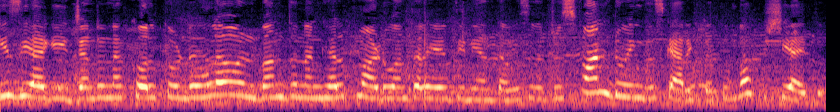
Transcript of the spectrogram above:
ಈಸಿಯಾಗಿ ಜನರನ್ನ ಕೊಲ್ಕೊಂಡು ಹಲೋ ಬಂದು ನಂಗೆ ಹೆಲ್ಪ್ ಮಾಡು ಅಂತ ಹೇಳ್ತೀನಿ ಅಂತ so it was fun doing this character ತುಂಬಾ ಖುಷಿ ಆಯಿತು.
